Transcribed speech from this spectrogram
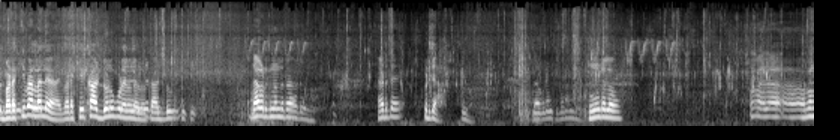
ഇവിടേക്ക് വെള്ളമല്ലേ ഇവിടേക്ക് കഡുമാണ് കൂടുതലുള്ളത്. കടു. ഇതാ കിടക്കണം അടുത്ത പിടിച്ചാ. ഇങ്ങോട്ടല്ലോ. അപ്പം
